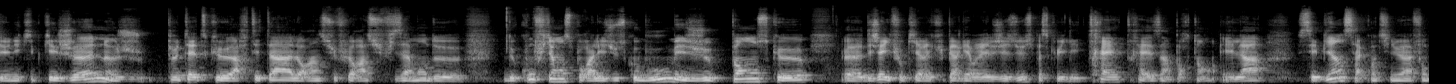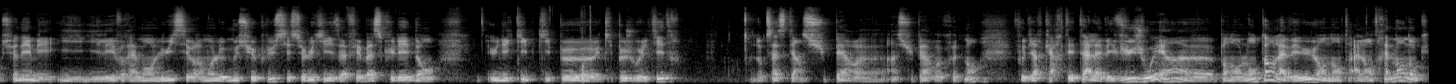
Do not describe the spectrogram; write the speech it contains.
une équipe qui est jeune. Peut-être que Arteta leur insufflera suffisamment de, confiance pour aller jusqu'au bout, mais je pense que euh, déjà il faut qu'il récupère Gabriel Jesus parce qu'il est très très important. Et là, c'est bien, ça continue à fonctionner, mais il, est vraiment, lui, c'est vraiment le monsieur plus, c'est celui qui les a fait basculer dans une équipe qui peut, qui peut jouer le titre. Donc ça, c'était un super, euh, un super recrutement. Il faut dire qu'Arteta l'avait vu jouer hein, euh, pendant longtemps, l'avait eu à l'entraînement. Donc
